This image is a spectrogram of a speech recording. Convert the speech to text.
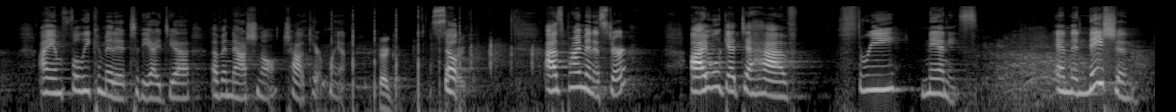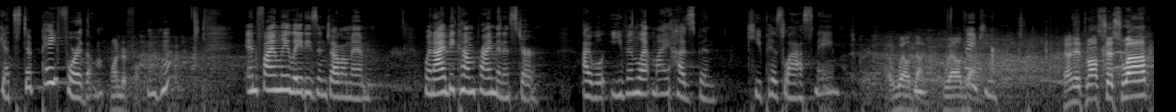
I am fully committed to the idea of a national child care plan. Very good. So, Very good. as Prime Minister, I will get to have three nannies, and the nation gets to pay for them. Wonderful. And finally, ladies and gentlemen, when I become Prime Minister, I will even let my husband keep his last name. Uh, well done. Well done. Thank you. Honnêtement, ce soir,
